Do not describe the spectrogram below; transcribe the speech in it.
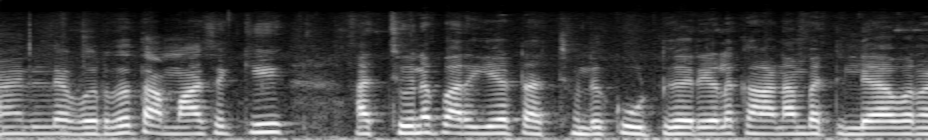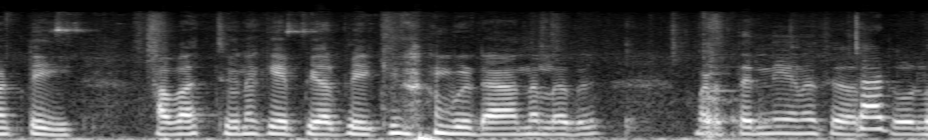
അല്ല വെറുതെ തമാശക്ക് അച്ചുവിനെ പറയട്ടെ അച്ചുവിന്റെ കൂട്ടുകാരികളെ കാണാൻ പറ്റില്ല പറഞ്ഞിട്ടേ. അവ അച്ചുവിനെ കെ പി ആർ പിക്ക് വിടാന്നുള്ളത് ഇവിടെ തന്നെയാണ് ചേർത്തോളൂ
